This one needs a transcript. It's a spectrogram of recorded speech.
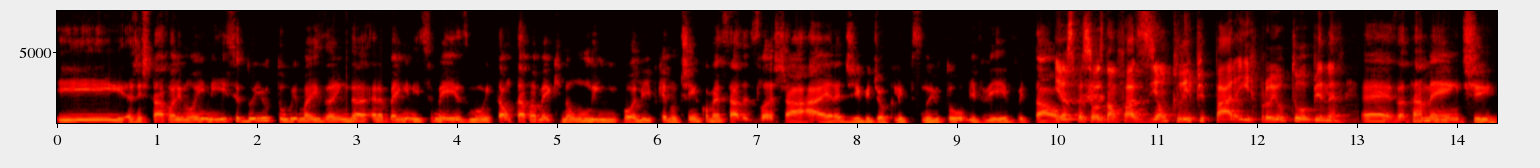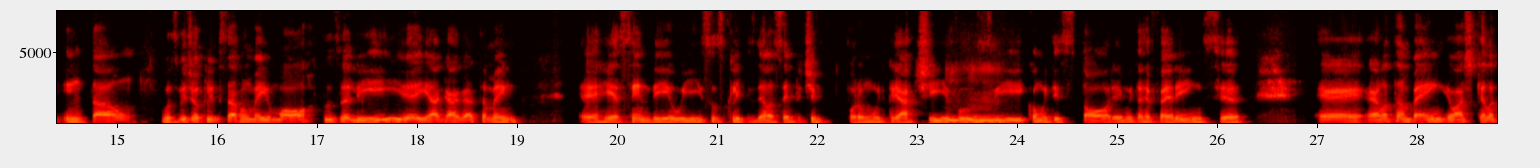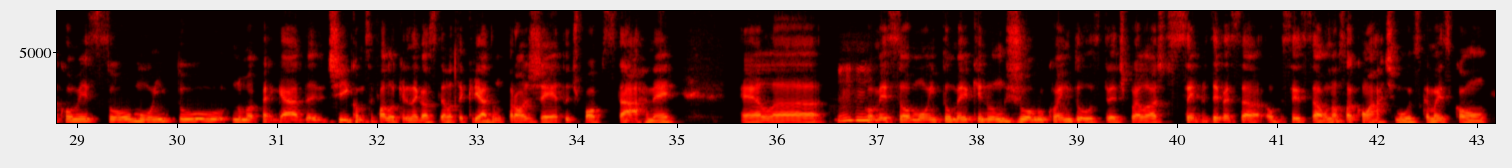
E a gente tava ali no início do YouTube, mas ainda era bem início mesmo, então tava meio que num limbo ali, porque não tinha começado a deslanchar a era de videoclipes no YouTube, vivo e tal. E as pessoas não faziam clipe para ir pro YouTube, né? É, exatamente. Então, os videoclipes estavam meio mortos ali, e aí a Gaga também é, reacendeu isso. Os clipes dela sempre tipo, foram muito criativos Uhum. e com muita história e muita referência. é, ela também, eu acho que ela começou muito numa pegada de, como você falou, aquele negócio dela ter criado um projeto de popstar, né? Ela Uhum. começou muito meio que num jogo com a indústria. Tipo, ela acho sempre teve essa obsessão, não só com arte e música, mas com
